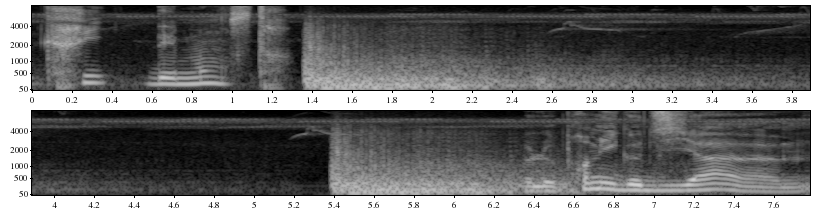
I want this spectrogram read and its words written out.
cri des monstres. Le premier Godzilla, euh,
